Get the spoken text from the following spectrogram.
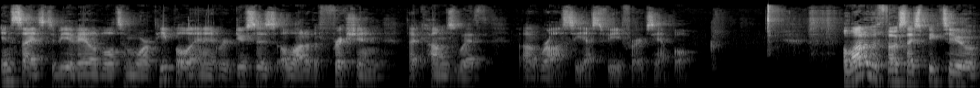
insights to be available to more people and it reduces a lot of the friction that comes with a raw CSV, for example. A lot of the folks I speak to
